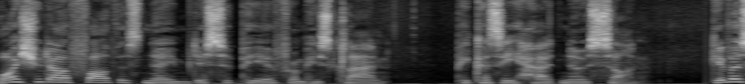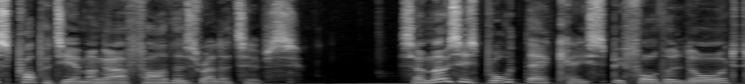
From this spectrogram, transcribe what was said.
Why should our father's name disappear from his clan because he had no son? Give us property among our father's relatives. So Moses brought their case before the Lord,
